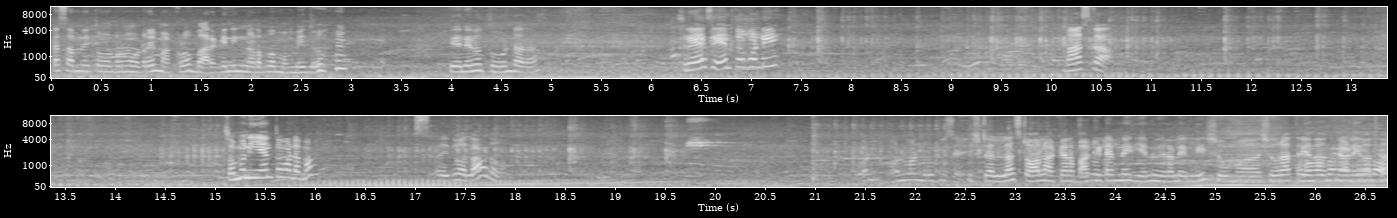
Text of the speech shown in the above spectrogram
ಆಟ ಸಾಮಾನು ತೊಗೊಂಡ್ರು ನೋಡ್ರಿ ಮಕ್ಕಳು ಬಾರ್ಗೇನಿಂಗ್ ನಡೆದ ಮಮ್ಮಿದು. ಏನೇನೋ ತೊಗೊಂಡಾರ. ಶ್ರೇಯಸ್, ಏನು ತಗೊಂಡಿ? ಮಾಸ್ಕ. ಸೊಮ್ಮ ನೀ ಏನು ತಗೊಂಡಮ್ಮ? ಇದು ಅಲ್ಲ ಅದು? ಇಷ್ಟೆಲ್ಲ ಸ್ಟಾಲ್ ಹಾಕ್ಯಾರ, ಬಾಕಿ ಟೈಮ್ನಾಗ ಏನೂ ಇರಲ್ಲ ಇಲ್ಲಿ. ಶಿವ, ಶಿವರಾತ್ರಿ ಅದ ಅಂತ ಹೇಳಿ ಇವತ್ತು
